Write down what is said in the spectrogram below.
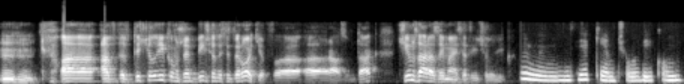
Угу. А, а ти з чоловіком вже більше 10 років а, а, разом, так? Чим зараз займається твій чоловік? М, З яким чоловіком?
